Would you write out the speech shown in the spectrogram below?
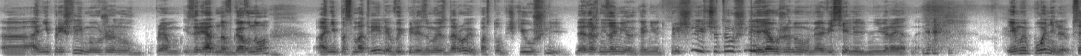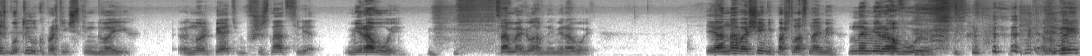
А, Они пришли, мы уже, ну, прям изрядно в говно. Они посмотрели, выпили за мое здоровье по стопочке и ушли. Да я даже не заметил, как они пришли, что-то ушли. а Я уже, ну, у меня веселье невероятное. И мы поняли, представляешь, бутылку практически на двоих. Э, 0,5 в 16 лет. Мировой. Самое главное, мировой. И она вообще не пошла с нами на мировую. Мы,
